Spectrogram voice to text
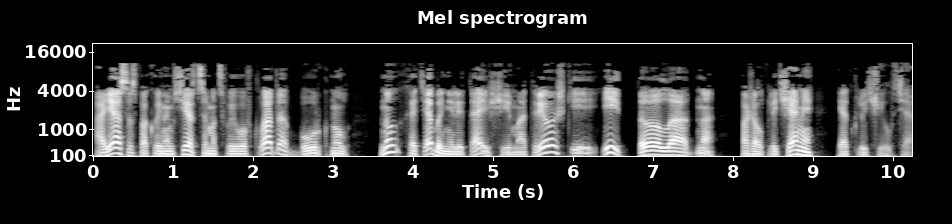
а я со спокойным сердцем от своего вклада буркнул. Ну, хотя бы не летающие матрешки, и то ладно, пожал плечами и отключился.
